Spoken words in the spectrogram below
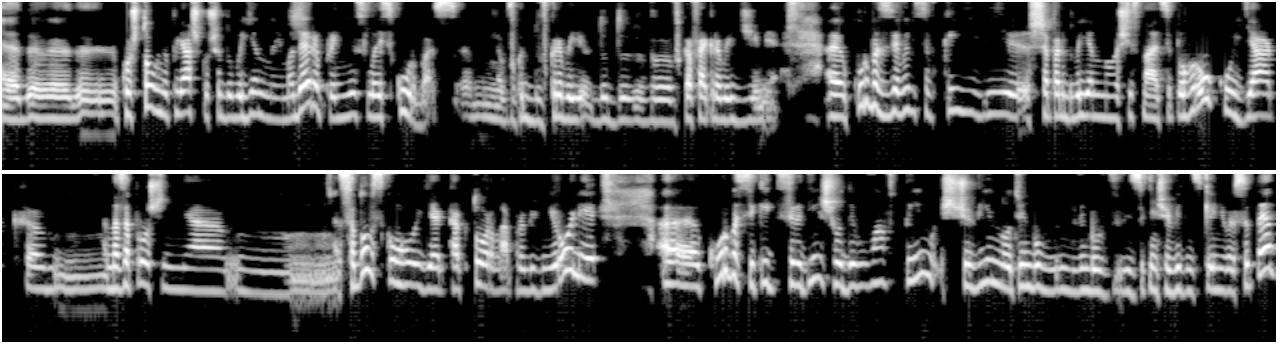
е, коштовну пляшку ще довоєнної Мадери приніс Лесь Курбас в Кривий, в кафе Кривий Джимі. Курбас з'явився в Києві ще передвоєнного 16-го року. як Ем, на запрошення Садовського як актор на провідній ролі. Е, Курбас, який серед іншого дивував тим, що він от він був він був закінчив Віденський університет.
